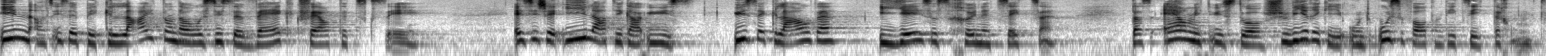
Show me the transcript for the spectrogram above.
Ihn als unseren Begleiter und auch als unseren Weggefährten zu sehen. Es ist eine Einladung an uns, unseren Glauben in Jesus zu setzen, dass er mit uns durch schwierige und herausfordernde Zeiten kommt.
